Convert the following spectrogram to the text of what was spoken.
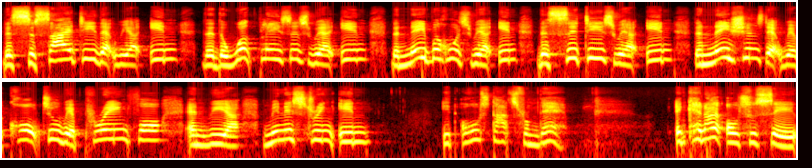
the society that we are in, the, the workplaces we are in, the neighborhoods we are in, the cities we are in, the nations that we are called to, we are praying for, and we are ministering in. It all starts from there. And can I also say,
